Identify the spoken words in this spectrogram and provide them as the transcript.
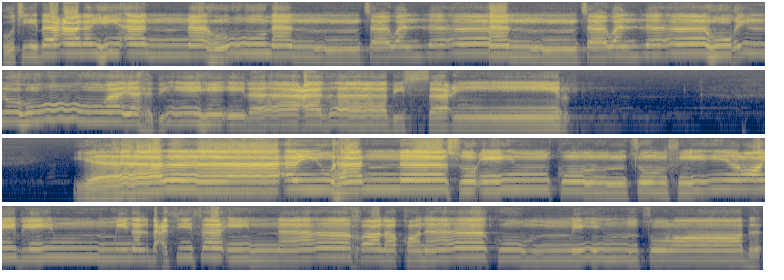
كتب عليه أنه من تولى من تولاه ظله ويهديه إلى عذاب السعير يا أيها الناس إن كنتم في ريب من البعث فإنا خلقناكم من تراب.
